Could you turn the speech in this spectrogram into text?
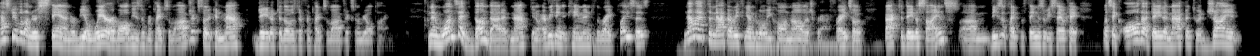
has to be able to understand or be aware of all these different types of objects so it can map data to those different types of objects in real time. And then once I've done that, I've mapped, you know, everything that came into the right places. Now I have to map everything onto what we call a knowledge graph, right? So back to data science, um, these are the type of things that we say, okay, let's take all that data, map into a giant,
